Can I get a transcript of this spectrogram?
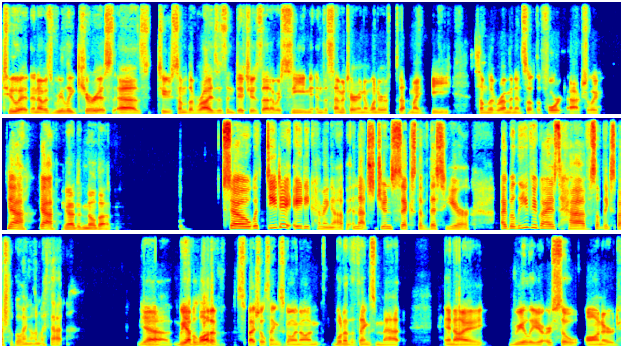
to it. And i was really curious as to some of the rises and ditches that i was seeing in the cemetery. And i wonder if that might be some of the remnants of the fort actually. Yeah yeah. Yeah i didn't know that. So with d-day 80 coming up and that's june 6th of this year i believe you guys have something special going on with that. Yeah we have a lot of special things going on. One of the things matt and i really are so honored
